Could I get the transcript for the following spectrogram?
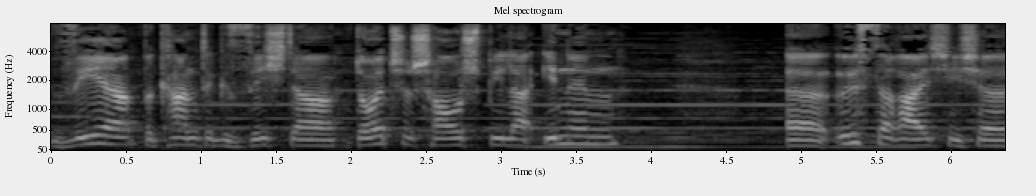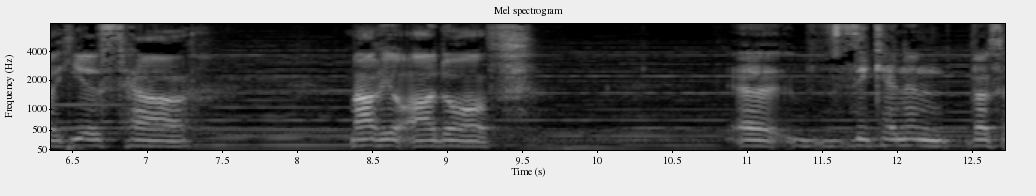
sehr bekannte Gesichter, deutsche SchauspielerInnen, äh, österreichische, hier ist Herr Mario Adorf. Äh, Sie kennen was,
